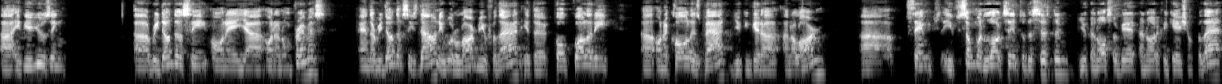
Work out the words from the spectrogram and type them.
Uh, if you're using uh, redundancy on a uh, on an on-premise, and the redundancy is down, it will alarm you for that. If the call quality uh, on a call is bad, you can get a, an alarm. Uh, same if someone logs into the system, you can also get a notification for that.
